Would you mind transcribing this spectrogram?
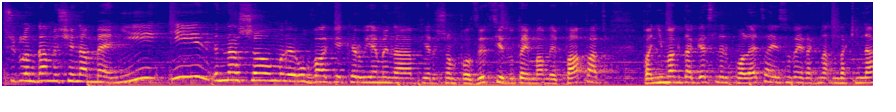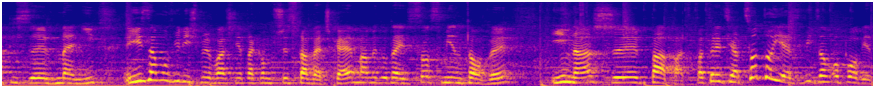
Przyglądamy się na menu i naszą e, uwagę kierujemy na pierwszą pozycję. Tutaj mamy papat. Pani Magda Gessler poleca, jest tutaj tak na, taki napis e, w menu. I zamówiliśmy właśnie taką przystaweczkę. Mamy tutaj sos miętowy i nasz e, papat. Patrycja, co to jest? Widzą, opowiedz.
